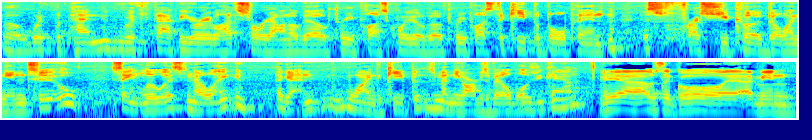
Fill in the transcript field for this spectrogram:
Uh, with the pen, with the fact that you were able to have Soriano go three plus, Cueto go three plus to keep the bullpen as fresh as you could going into St. Louis, knowing again wanting to keep as many arms available as you can. Yeah, that was the goal. I mean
